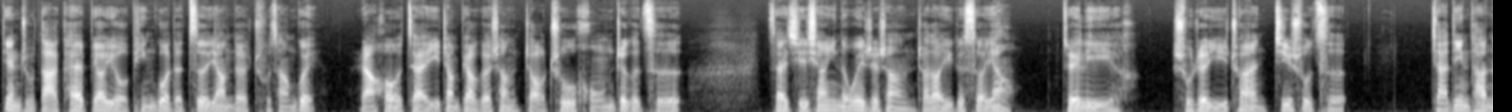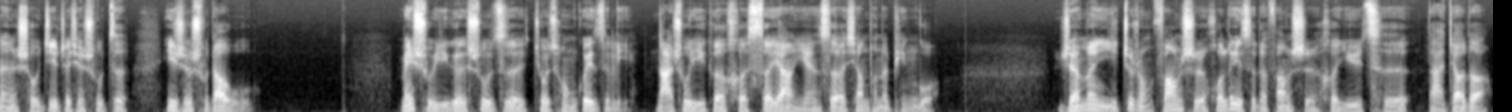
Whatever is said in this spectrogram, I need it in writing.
店主打开标有苹果的字样的储藏柜，然后在一张表格上找出“红”这个词，在其相应的位置上找到一个色样，嘴里数着一串奇数词。假定他能熟记这些数字，一直数到五。每数一个数字，就从柜子里拿出一个和色样颜色相同的苹果。人们以这种方式或类似的方式和语词打交道。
